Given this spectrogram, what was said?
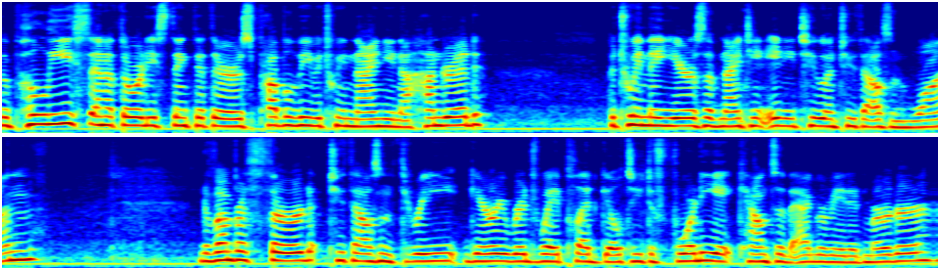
the police and authorities think that there's probably between 90 and 100 between the years of 1982 and 2001 November 3rd, 2003, Gary Ridgway pled guilty to 48 counts of aggravated murder.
